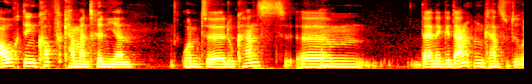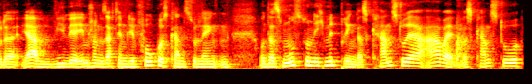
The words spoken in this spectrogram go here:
auch den Kopf kann man trainieren. Und äh, du kannst ähm, deine Gedanken kannst du, oder ja, wie wir eben schon gesagt haben, den Fokus kannst du lenken. Und das musst du nicht mitbringen. Das kannst du erarbeiten. Das kannst du,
